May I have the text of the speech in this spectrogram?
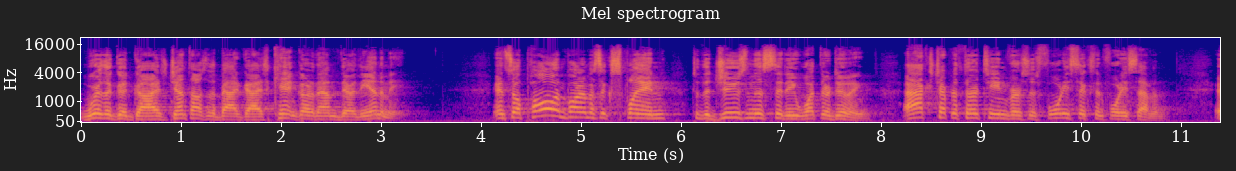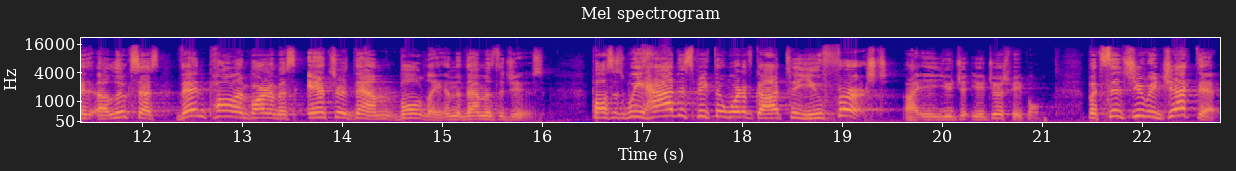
we're the good guys, Gentiles are the bad guys, can't go to them, they're the enemy. And so Paul and Barnabas explain to the Jews in this city what they're doing. Acts chapter 13, verses 46 and 47. Uh, Luke says, Then Paul and Barnabas answered them boldly, and the them is the Jews. Paul says, We had to speak the word of God to you first, i.e., you, you Jewish people. But since you reject it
